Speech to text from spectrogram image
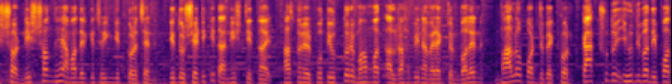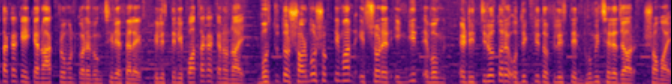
ঈশ্বর নিঃসন্দেহে আমাদের কিছু ইঙ্গিত করেছেন, কিন্তু সেটি কি তা নিশ্চিত নয়। হাসনের প্রতি উত্তরে মোহাম্মদ আল রাহবি নামের একজন বলেন, ভালো পর্যবেক্ষণ। কাক শুধু ইহুদিবাদী পতাকাকেই কেন আক্রমণ করে এবং ছিঁড়ে ফেলে? ফিলিস্তিনি পতাকা কেন নয়? বস্তুত সর্বশক্তিমান ঈশ্বরের ইঙ্গিত এবং এটি চিরতরে অধিকৃত ফিলিস্তিন ভূমি ছেড়ে যাওয়ার সময়।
